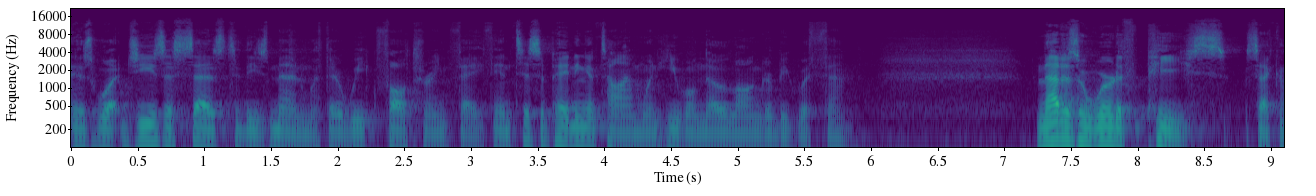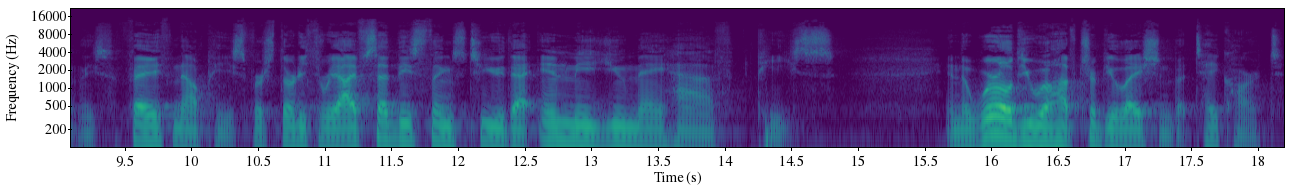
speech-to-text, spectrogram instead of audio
is, is what Jesus says to these men with their weak, faltering faith, anticipating a time when he will no longer be with them. And that is a word of peace, secondly. Faith, now peace. Verse 33 I've said these things to you that in me you may have peace. In the world you will have tribulation, but take heart.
